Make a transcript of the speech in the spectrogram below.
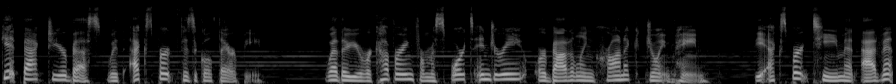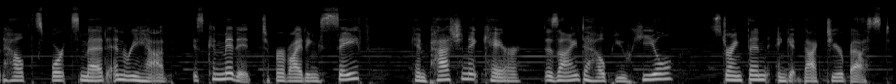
Get back to your best with expert physical therapy. Whether you're recovering from a sports injury or battling chronic joint pain, the expert team at Advent Health Sports Med and Rehab is committed to providing safe, compassionate care designed to help you heal, strengthen, and get back to your best.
